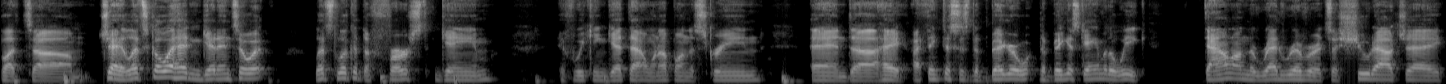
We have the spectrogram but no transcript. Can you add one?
But um, Jay, let's go ahead and get into it. Let's look at the first game if we can get that one up on the screen. And uh, hey, I think this is the bigger, the biggest game of the week. Down on the Red River, it's a shootout, Jay.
